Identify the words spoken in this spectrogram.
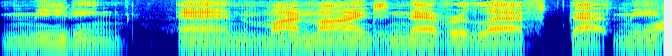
meeting. And my mind never left that meeting.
